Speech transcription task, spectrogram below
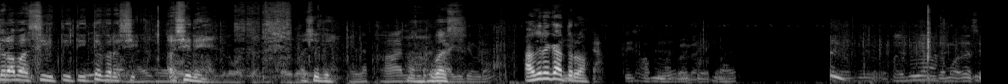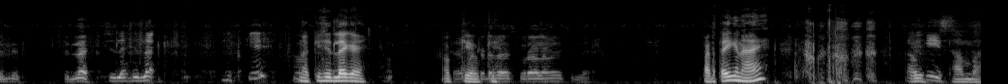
तर अब अशी ती ती इथं कर अशी अशी दे. अशी दे. हा, बस. अजून एक तर जमव, शिजलेत. शिजलाय शिजलाय. शिजलाय नक्की शिजलाय काय? Okay okay. बटाटा सुराला शिजलाय. पडताय की नाही? थांबा.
